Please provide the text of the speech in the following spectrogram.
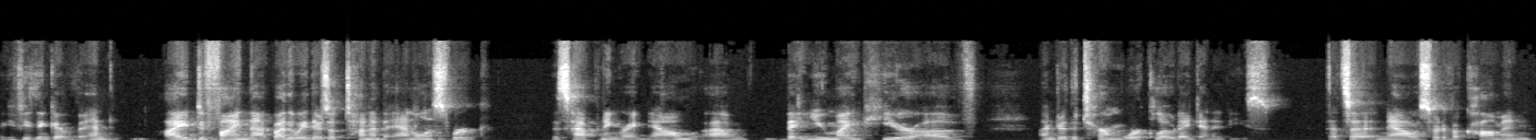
Like if you think of, and I define that, by the way, there's a ton of analyst work that's happening right now um, that you might hear of under the term workload identities. That's a now sort of a common,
